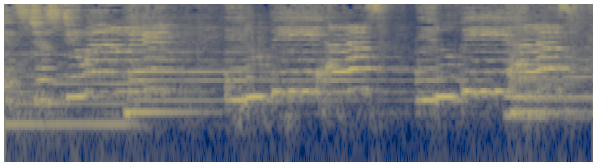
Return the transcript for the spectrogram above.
It's just you and me. It'll be us. It'll be us.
